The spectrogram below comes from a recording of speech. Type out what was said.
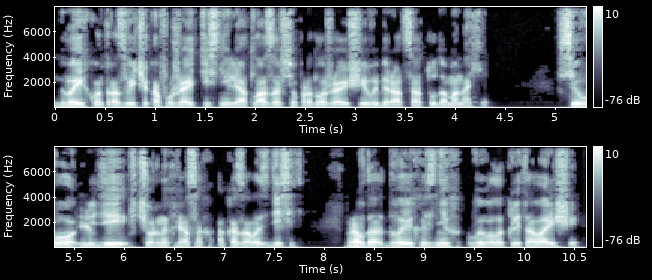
Двоих контрразведчиков уже оттеснили от лаза все продолжающие выбираться оттуда монахи. Всего людей в черных рясах оказалось десять. Правда, двоих из них выволокли товарищи,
